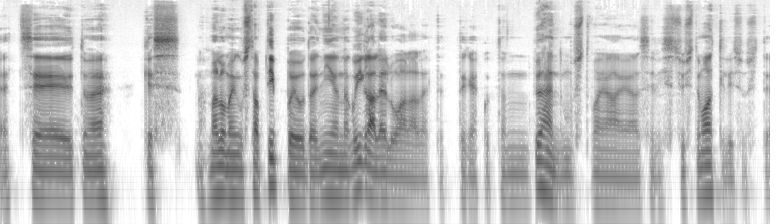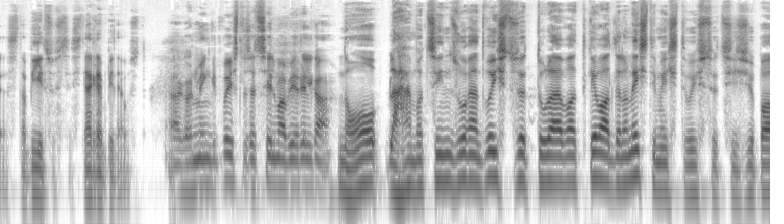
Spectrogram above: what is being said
et see, ütleme kes noh, mälumängust tahab tippu jõuda, nii on nagu igal elualal, et, et tegelikult on pühendumust vaja ja sellist süstemaatilisust ja stabiilsust, sellist järjepidevust. aga on mingid võistlused silmapiiril ka? no lähemad siin suured võistlused tulevad, kevadel on Eesti meistrivõistlused, siis juba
